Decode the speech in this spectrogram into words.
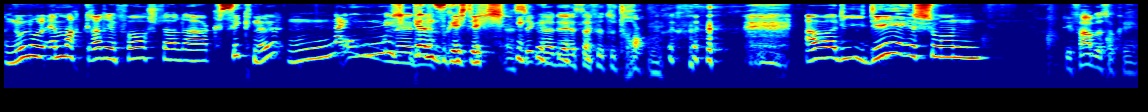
00M macht gerade den Vorschlag Signal. Nein, Oh, nicht nee, ganz der- richtig. Der Signal, der ist dafür zu trocken. Aber die Idee ist schon, Die Farbe ist okay.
